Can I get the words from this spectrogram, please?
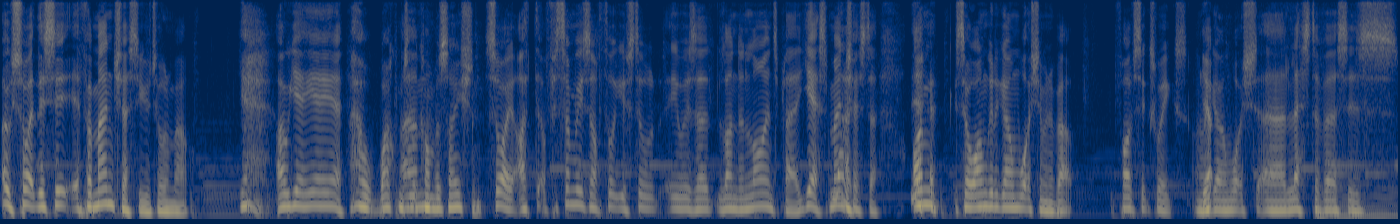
Oh, sorry. This is for Manchester. You're talking about. yeah. Oh, yeah, yeah, yeah. Oh, welcome to Um, the conversation. Sorry, I th- for some reason I thought you were still he was a London Lions player. Yes. Manchester. I'm so I'm going to go and watch him in about five six weeks. I'm Yep. going to go and watch uh, Leicester versus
